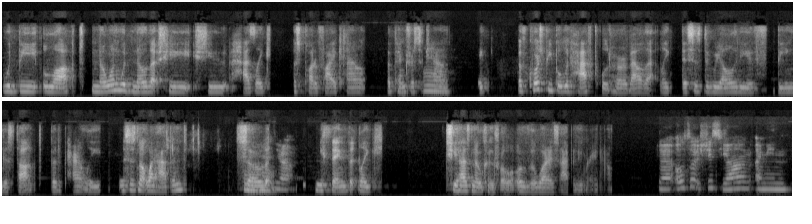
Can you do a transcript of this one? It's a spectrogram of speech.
would be locked. No one would know that she she has like a spotify account a pinterest account. Mm, like of course people would have told her about that. Like this is the reality of being a stunt but apparently this is not what happened. So that mhm. Yeah. we think that like she has no control over what is happening right now Yeah. Also, she's young. I mean,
